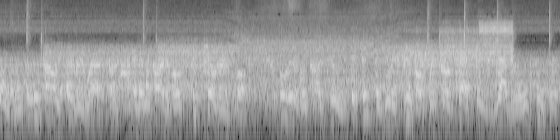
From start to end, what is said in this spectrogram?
sentiment can be found everywhere, from academic articles to children's books. Political cartoons depict the Jewish people with grotesque, exaggerated features.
